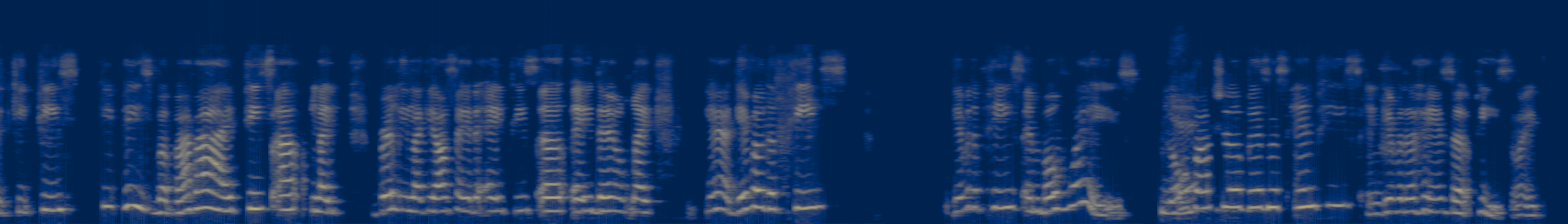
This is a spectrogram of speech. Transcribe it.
to keep peace keep peace, but bye bye, peace up. Like really, like y'all say the A peace up, A-town. Like, yeah, give her the peace, give it a peace in both ways. Yeah. Go about your business in peace and give it a hands up peace. Like,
